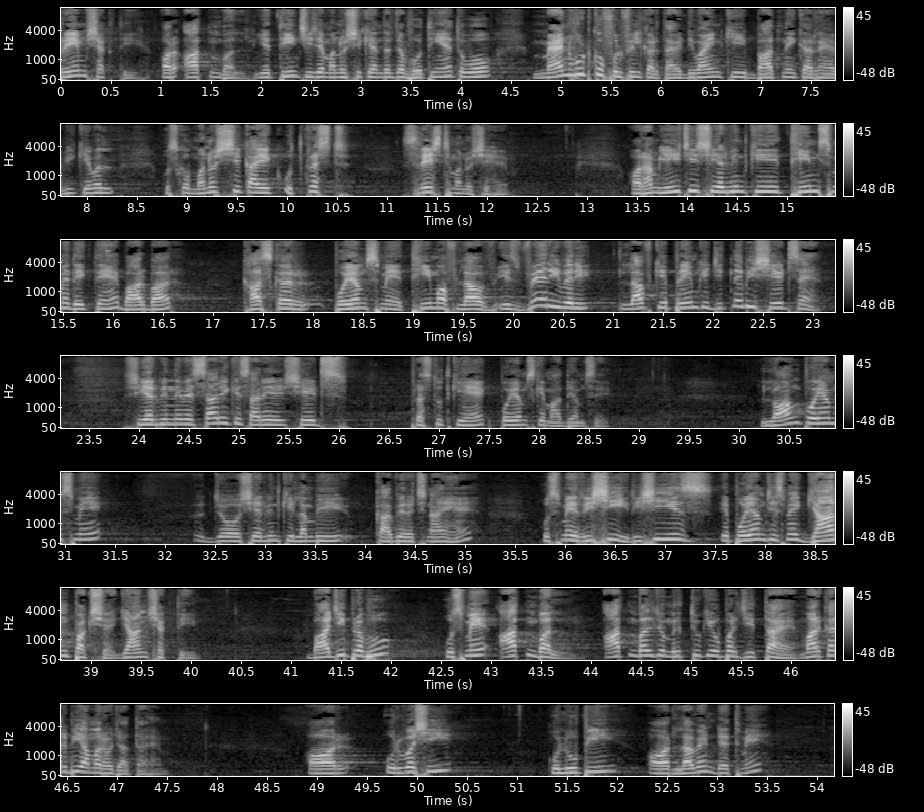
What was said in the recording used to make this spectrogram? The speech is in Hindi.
प्रेम शक्ति और आत्मबल। ये तीन चीज़ें मनुष्य के अंदर जब होती हैं तो वो मैनहुड को फुलफिल करता है। डिवाइन की बात नहीं कर रहे हैं अभी, केवल उसको मनुष्य का एक उत्कृष्ट, श्रेष्ठ मनुष्य है। और हम यही चीज़ शेयरविंद की थीम्स में देखते हैं बार बार खासकर पोयम्स में theme of love is very very love के प्रेम के जितने भी शेड्स हैं शेयरविंद ने वे सारे के सारे शेड्स प्रस्तुत किए हैं पोयम्स के माध्यम से। लॉन्ग पोयम्स में जो शेयरविंद की लंबी काव्य रचनाएँ हैं, उसमें ऋषि ऋषि इज़ ए पोयम जिसमें ज्ञान पक्ष है, ज्ञान शक्ति। बाजी प्रभु, उसमें आत्मबल आत्मबल जो मृत्यु के ऊपर जीतता है, मरकर भी अमर हो जाता है। और उर्वशी, उलूपी और लव एंड डेथ में,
